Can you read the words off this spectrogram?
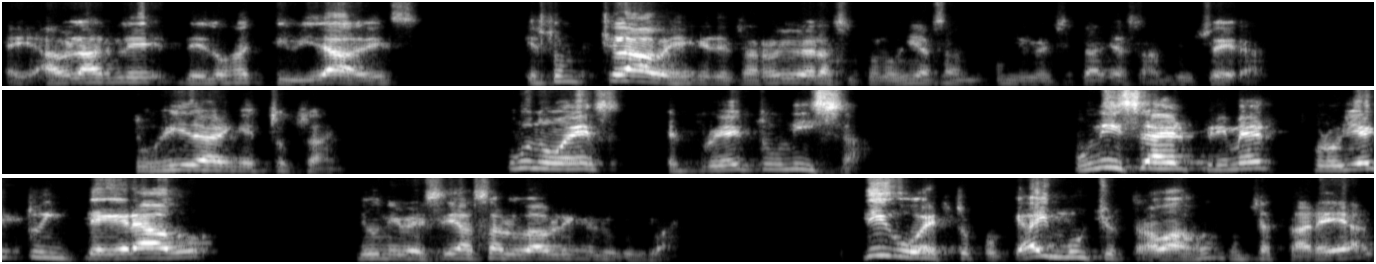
eh, hablarle de dos actividades que son claves en el desarrollo de la psicología universitaria sanducera. surgidas en estos años. Uno es el proyecto UNISA. UNISA es el primer proyecto integrado de universidad saludable en el Uruguay. Digo esto porque hay muchos trabajos, muchas tareas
